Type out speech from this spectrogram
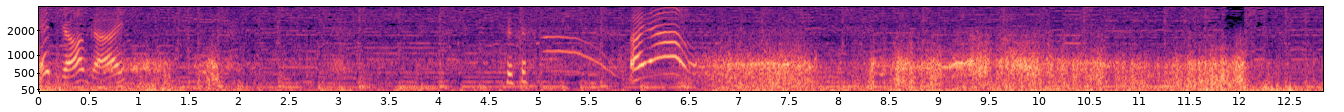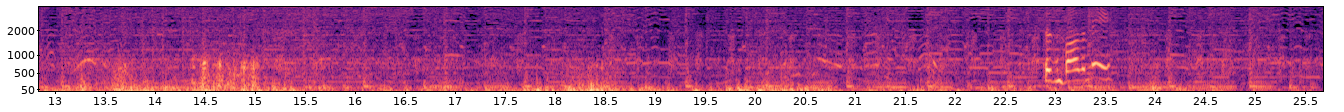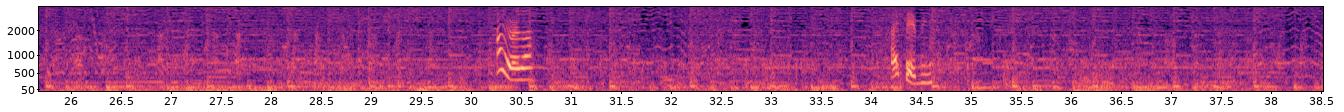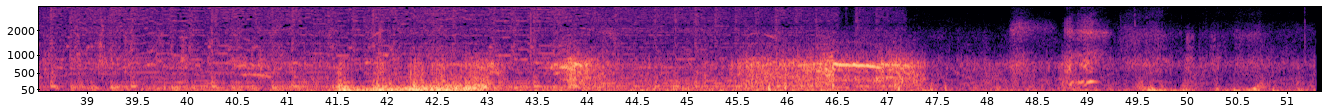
Good job, guys. I know! Doesn't bother me. Hi, Hi, baby.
